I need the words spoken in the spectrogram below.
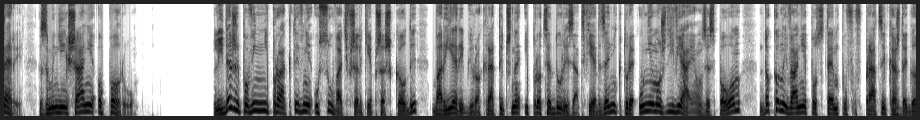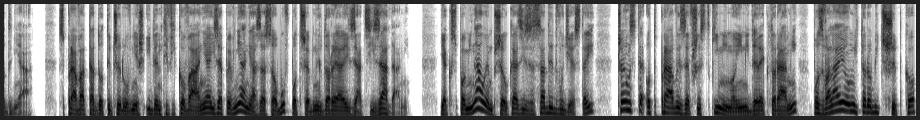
4. Zmniejszanie oporu. Liderzy powinni proaktywnie usuwać wszelkie przeszkody, bariery biurokratyczne i procedury zatwierdzeń, które uniemożliwiają zespołom dokonywanie postępów w pracy każdego dnia. Sprawa ta dotyczy również identyfikowania i zapewniania zasobów potrzebnych do realizacji zadań. Jak wspominałem przy okazji zasady 20, częste odprawy ze wszystkimi moimi dyrektorami pozwalają mi to robić szybko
